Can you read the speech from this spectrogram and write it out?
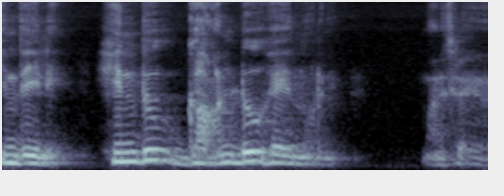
ഹിന്ദിയിൽ ഹിന്ദു ഗാണ്ടു ഹേ എന്ന് പറഞ്ഞു. മനസ്സിലായോ?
